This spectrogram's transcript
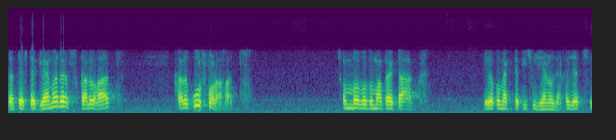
তাতে একটা গ্ল্যামারাস কালো হাত, কালো কোট পরা হাত, সম্ভবত মাথায় টাক, এরকম একটা কিছু যেন দেখা যাচ্ছে।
